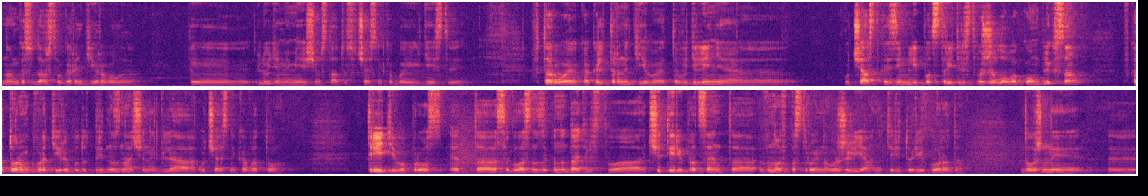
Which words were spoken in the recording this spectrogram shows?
нам государство гарантировало э, людям, имеющим статус участника боевых действий. Второе, как альтернатива, это выделение э, участка земли под строительство жилого комплекса, в котором квартиры будут предназначены для участников АТО. Третий вопрос – это, согласно законодательству, 4% вновь построенного жилья на территории города должны э,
